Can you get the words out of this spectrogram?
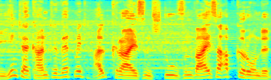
Hinterkante wird mit Halbkreisen stufenweise abgerundet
